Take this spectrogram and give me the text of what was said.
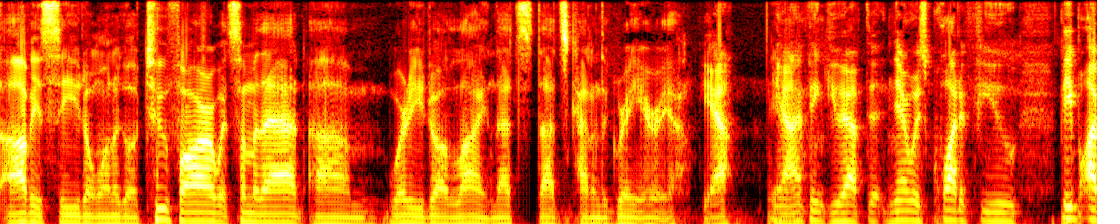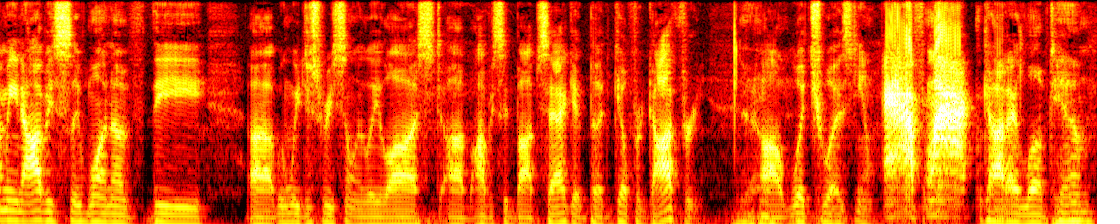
obviously, you don't want to go too far with some of that. Um, where do you draw the line? That's that's kind of the gray area. Yeah. Yeah, I think you have to. And there was quite a few people. I mean, obviously, one of the uh, when we just recently lost, uh, obviously Bob Saget, but Gilbert Gottfried, uh, which was you know Aflac. God, I loved him.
